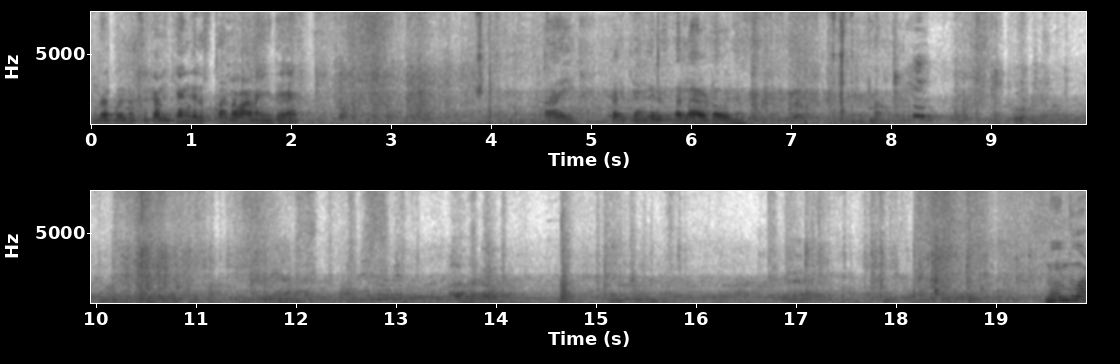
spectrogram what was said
എന്താ കളിക്കാൻ കയറിയ സ്ഥലമാണ് ഇത്. ഹായ് കളിക്കാൻ കയറിയ സ്ഥലമാണ് കേട്ടോ ഇതാ. നീന്തുവാ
